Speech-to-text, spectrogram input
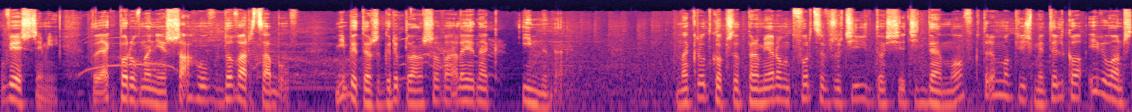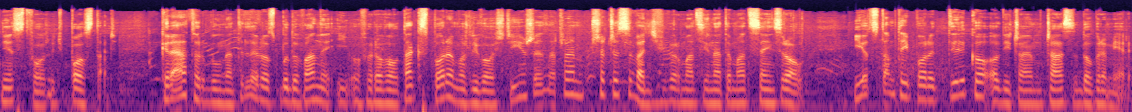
Uwierzcie mi, to jak porównanie szachów do warcabów. Niby też gry planszowe, ale jednak inne. Na krótko przed premierą twórcy wrzucili do sieci demo, w którym mogliśmy tylko i wyłącznie stworzyć postać. Kreator był na tyle rozbudowany i oferował tak spore możliwości, że zacząłem przeczesywać informacje na temat Saints Row i od tamtej pory tylko odliczałem czas do premiery.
